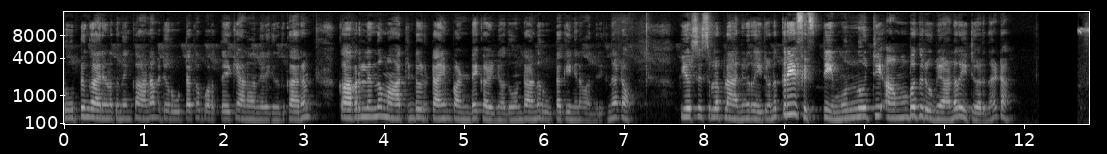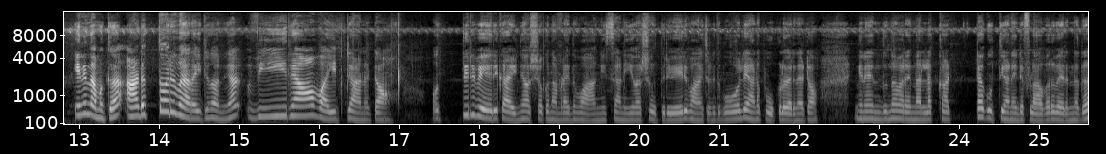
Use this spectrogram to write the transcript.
റൂട്ടും കാര്യങ്ങളൊക്കെ നിങ്ങൾക്ക് കാണാൻ പറ്റും റൂട്ടൊക്കെ പുറത്തേക്കാണ് വന്നിരിക്കുന്നത്. കാരണം കവറിൽ നിന്ന് മാറ്റേണ്ട ഒരു ടൈം പണ്ടേ കഴിഞ്ഞു. അതുകൊണ്ടാണ് റൂട്ടൊക്കെ ഇങ്ങനെ വന്നിരിക്കുന്നത് കേട്ടോ പ്യൂർ സൈസുള്ള പ്ലാന്റിന് റേറ്റ് വന്ന് ത്രീ ഫിഫ്റ്റി മുന്നൂറ്റി അമ്പത് രൂപയാണ് റേറ്റ് വരുന്നത് കേട്ടോ ഇനി നമുക്ക് അടുത്തൊരു വെറൈറ്റി എന്ന് പറഞ്ഞാൽ വീരാ വൈറ്റ് ആണ് കേട്ടോ ഒത്തിരി പേര് കഴിഞ്ഞ വർഷമൊക്കെ നമ്മളെ ഇന്ന് വാങ്ങിച്ചാണ് ഈ വർഷം ഒത്തിരി പേര് വാങ്ങിച്ചിട്ടുണ്ട്. ഇതുപോലെയാണ് പൂക്കൾ വരുന്നത് കേട്ടോ. ഇങ്ങനെ എന്തെന്നാ പറയുക? നല്ല കട്ട കുത്തിയാണ് ഇതിന്റെ ഫ്ലവർ വരുന്നത്.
